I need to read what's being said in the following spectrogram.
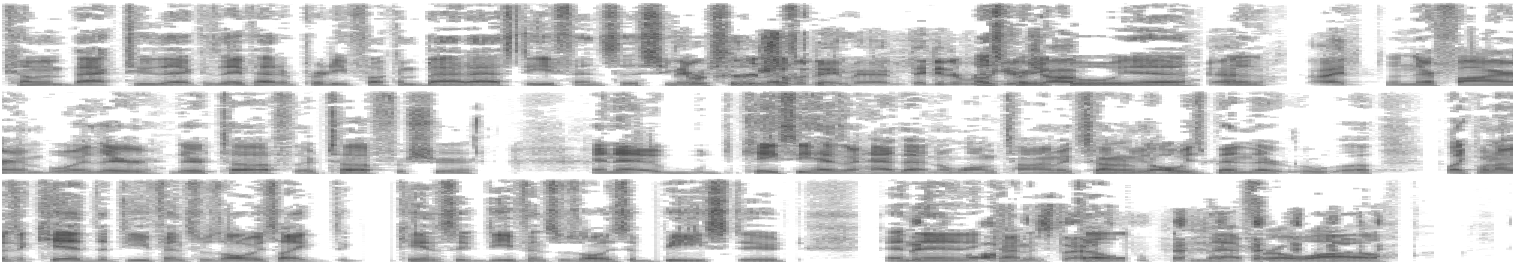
coming back to that because they've had a pretty fucking badass defense this year. They were so crucial today, pretty, man. They did a really That's good pretty job. cool, yeah. Yeah. I when they're firing, boy, they're they're tough. They're tough for sure. And that, KC hasn't had that in a long time. It's kind of always been there. Like when I was a kid, the defense was always like the Kansas City defense was always a beast, dude. And The then it kind of fell from that for a while.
